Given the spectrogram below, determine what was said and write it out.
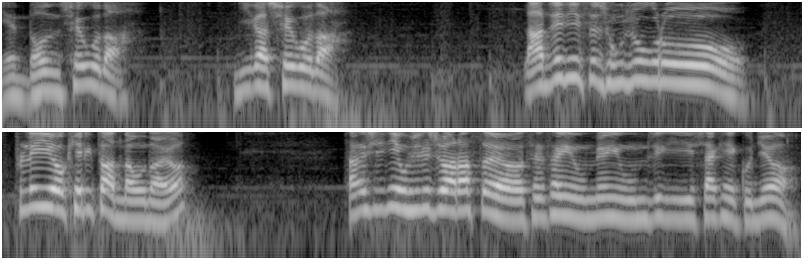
얘 넌 최고다. 네가 최고다. 라제니스 종족으로 플레이어 캐릭터 안 나오나요? 당신이 오실 줄 알았어요. 세상의 운명이 움직이기 시작했군요.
